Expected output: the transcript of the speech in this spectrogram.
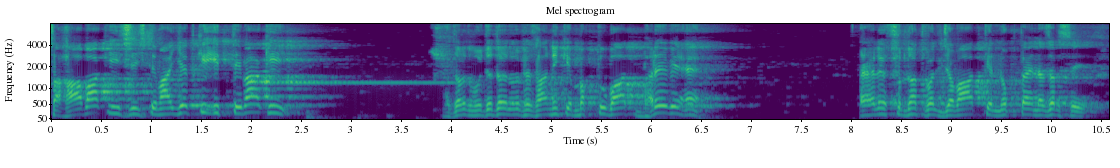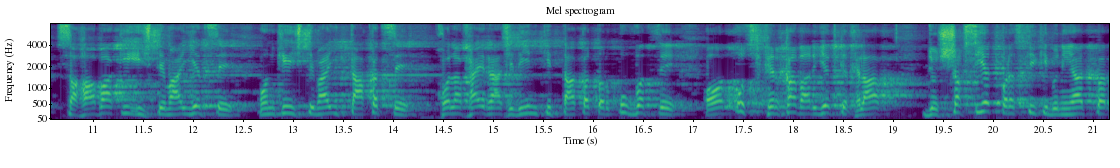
صحابہ کی اس اجتماعیت کی، اتباع کی۔ حضرت مجد الفسانی کے مکتوبات بھرے ہوئے ہیں۔ اہل سنت والجماعت کے نقطۂ نظر سے، صحابہ کی اجتماعیت سے، ان کی اجتماعی طاقت سے خلافۂ راشدین کی طاقت اور قوت سے اور اس فرقہ واریت کے خلاف جو شخصیت پرستی کی بنیاد پر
